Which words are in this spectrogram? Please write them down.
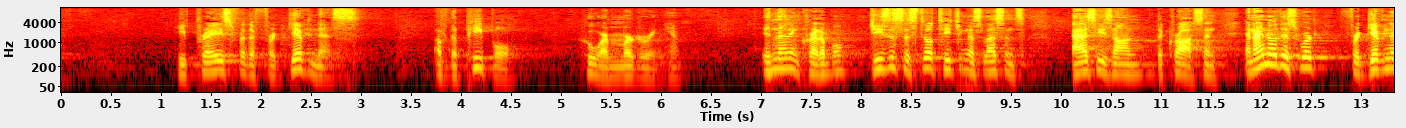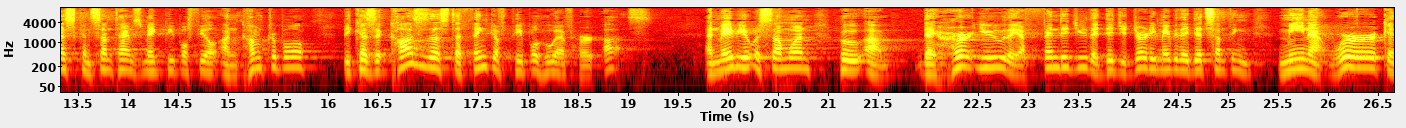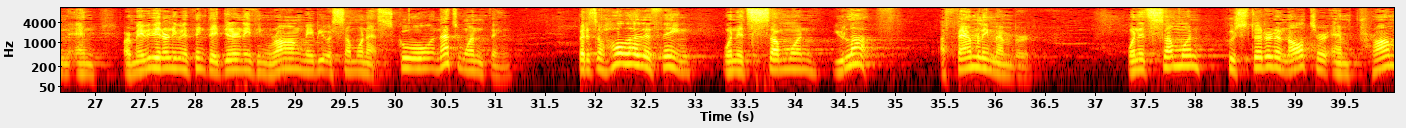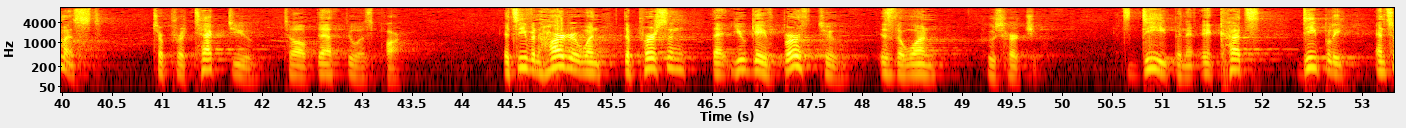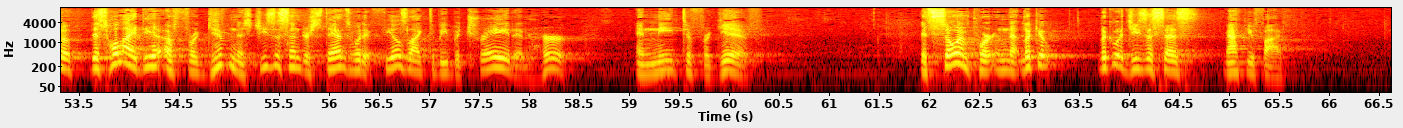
He prays for the forgiveness of the people who are murdering him. Isn't that incredible? Jesus is still teaching us lessons as he's on the cross. And, and I know this word forgiveness can sometimes make people feel uncomfortable because it causes us to think of people who have hurt us. And maybe it was someone who um, they hurt you, they offended you, they did you dirty, maybe they did something mean at work, and, and, or maybe they don't even think they did anything wrong, maybe it was someone at school, and that's one thing. But it's a whole other thing when it's someone you love, a family member, when it's someone who stood at an altar and promised to protect you till death do us part. It's even harder when the person that you gave birth to is the one who's hurt you. It's deep and it, it cuts deeply. And so, this whole idea of forgiveness, Jesus understands what it feels like to be betrayed and hurt and need to forgive. It's so important that look at, look at what Jesus says, Matthew 5.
